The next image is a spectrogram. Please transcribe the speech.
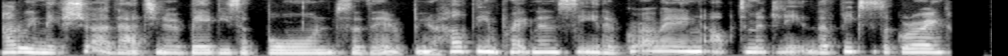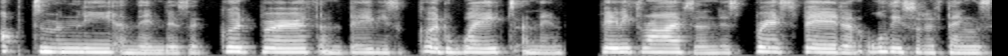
how do we make sure that you know babies are born so they're you know healthy in pregnancy they're growing optimally the fetuses are growing optimally and then there's a good birth and baby's a good weight and then baby thrives and is breastfed and all these sort of things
